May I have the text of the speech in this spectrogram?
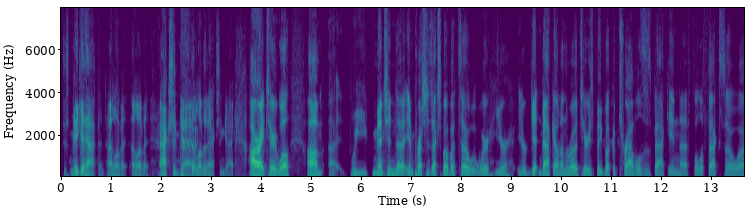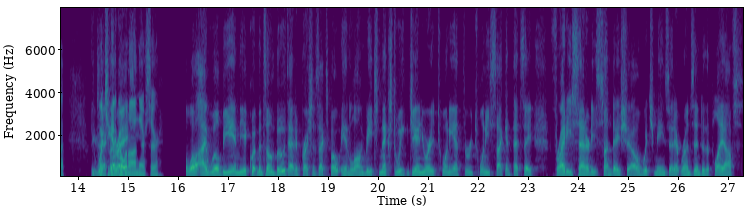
Just make it happen. I love it. I love it. Action guy. I love an action guy. All right, Terry. Well, um, uh, we mentioned uh, Impressions Expo, but uh, we're you're you're getting back out on the road. Terry's Big Book of Travels is back in uh, full effect. So, uh, what you got right. going on there, sir? Well, I will be in the Equipment Zone booth at Impressions Expo in Long Beach next week, January 20th through 22nd. That's a Friday, Saturday, Sunday show, which means that it runs into the playoffs.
